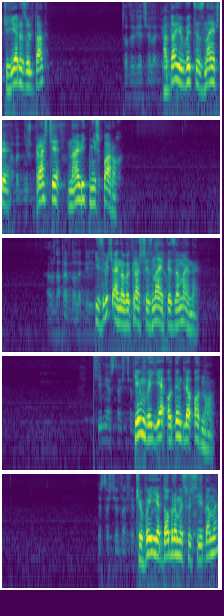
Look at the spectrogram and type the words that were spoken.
Чи є результат? Гадаю, ви це знаєте краще навіть ніж парох. І звичайно, ви краще знаєте за мене, ким ви є один для одного. Чи ви є добрими сусідами?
